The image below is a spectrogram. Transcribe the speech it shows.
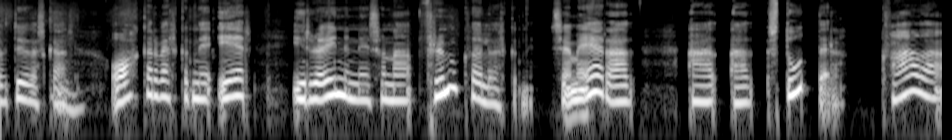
ef duga skal. Og okkar verkefni er í rauninni svona frumkvöðluverkefni sem er að, að, að stúdera hvaða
